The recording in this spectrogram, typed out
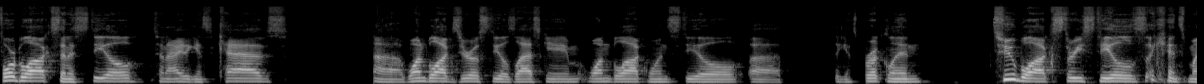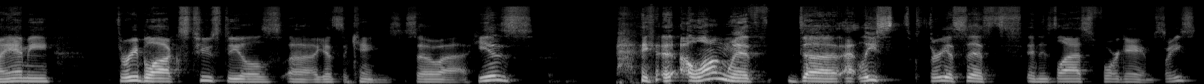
four blocks and a steal tonight against the Cavs. Uh, one block, zero steals last game. One block, one steal uh, against Brooklyn. Two blocks, three steals against Miami three blocks, two steals uh, against the Kings. So uh, he is, along with the, at least three assists in his last four games. So he's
